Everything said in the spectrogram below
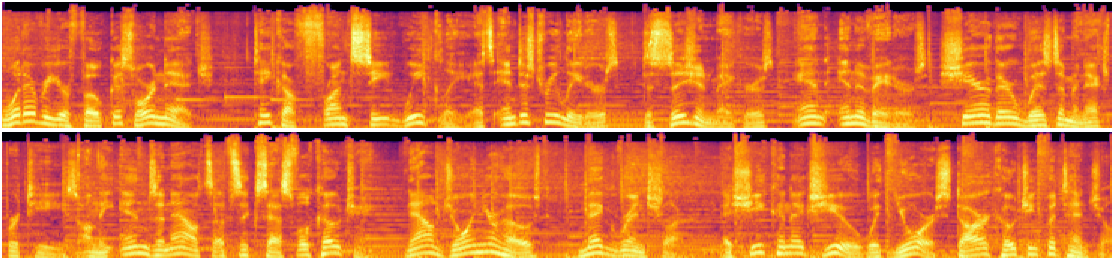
Whatever your focus or niche, take a front seat weekly as industry leaders, decision makers, and innovators share their wisdom and expertise on the ins and outs of successful coaching. Now join your host, Meg Rentschler, as she connects you with your star coaching potential.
